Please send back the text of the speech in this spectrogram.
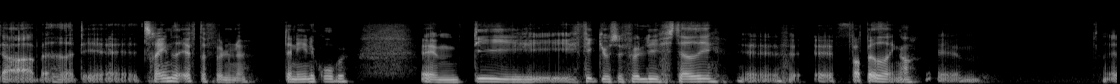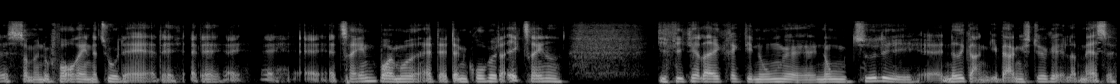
der, hvad hedder det, øh, trænede efterfølgende, den ene gruppe, øhm, de fik jo selvfølgelig stadig øh, øh, forbedringer, øhm, øh, som man nu får rent naturligt af at, øh, at, at, at, at, at træne, hvorimod at, at den gruppe, der ikke trænede, de fik heller ikke rigtig nogen, øh, nogen tydelig øh, nedgang i hverken styrke eller masse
